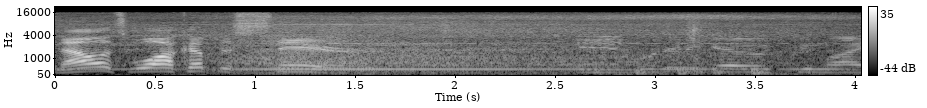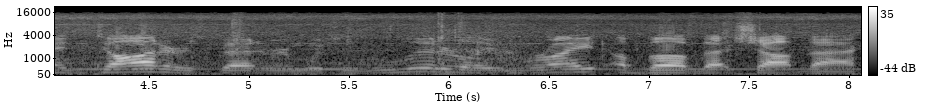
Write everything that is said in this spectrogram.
Now let's walk up the stairs and we're gonna go to my daughter's bedroom, which is literally right above that shop vac.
